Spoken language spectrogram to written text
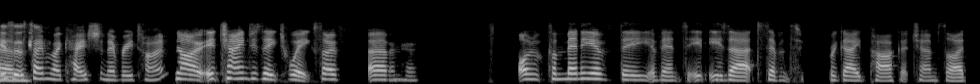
Is Um, it same location every time? no, it changes each week. So um, Okay. on for many of the events, it is at Seventh Brigade Park at Chermside.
